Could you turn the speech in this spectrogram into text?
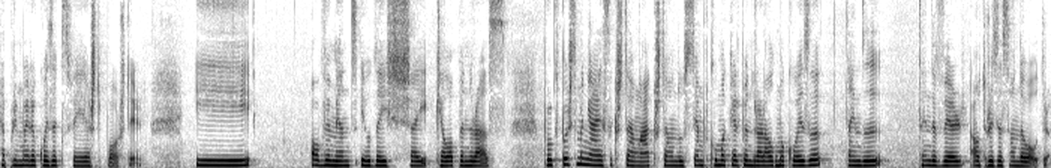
A primeira coisa que se vê é este póster. E obviamente eu deixei que ela o pendurasse, porque depois também há essa questão, há a questão do sempre que uma quer pendurar alguma coisa, tem de, tem de haver autorização da outra.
